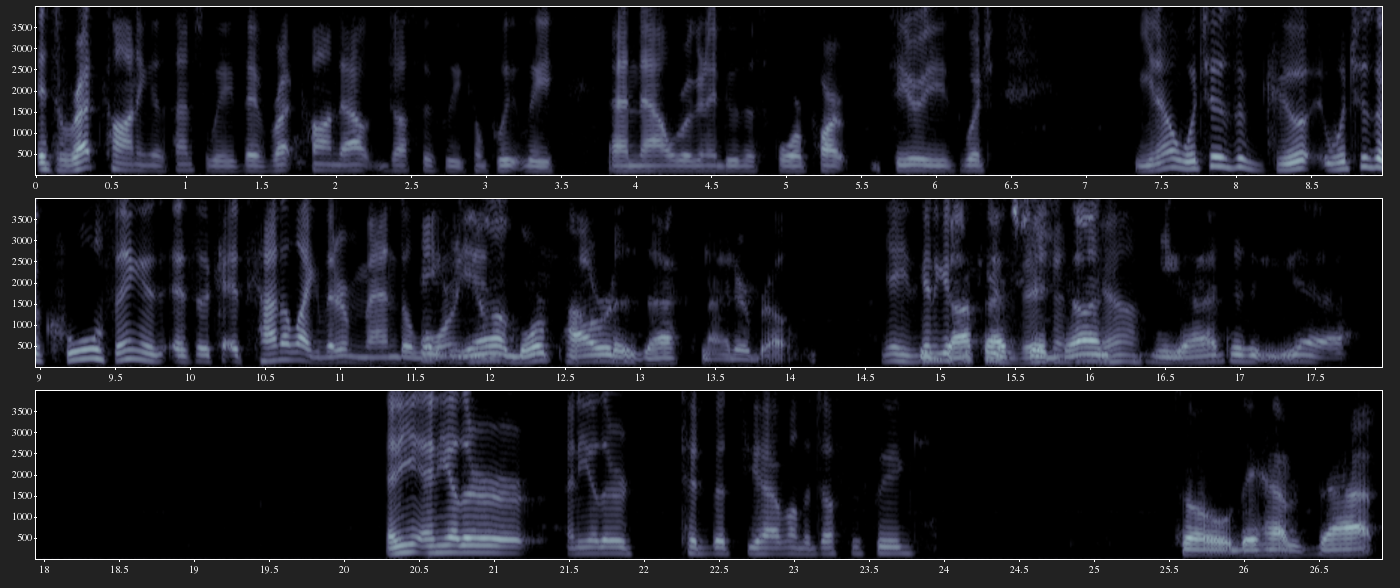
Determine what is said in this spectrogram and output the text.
it's retconning essentially. They've retconned out Justice League completely, and now we're gonna do this four part series, which you know, which is a good, which is a cool thing. Is it's a, it's kind of like their Hey, Mandalorian. you know what? More power to Zack Snyder, bro. yeah, he's gonna get to see that his shit vision. done. Yeah. He got to, yeah. Any any other any other tidbits you have on the Justice League? So they have that.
